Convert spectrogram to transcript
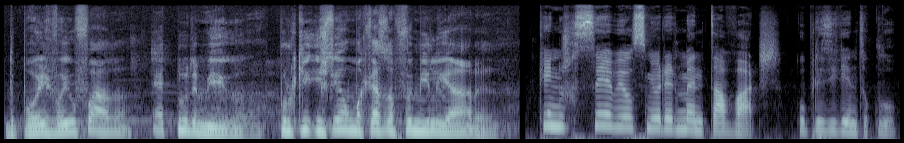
Depois veio o fado. É tudo amigo. Porque isto é uma casa familiar. Quem nos recebe é o Sr. Armando Tavares, o presidente do clube,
